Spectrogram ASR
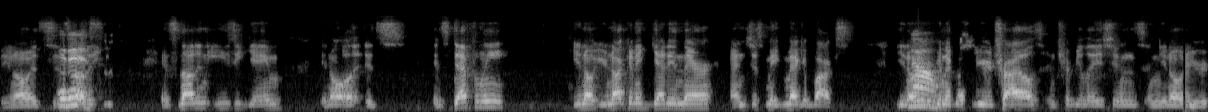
You know, it's it's It not is. A, it's not an easy game. You know, it's it's definitely you know, you're not going to get in there and just make mega bucks. You know, No. you're going to go through your trials and tribulations, and you know, you're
